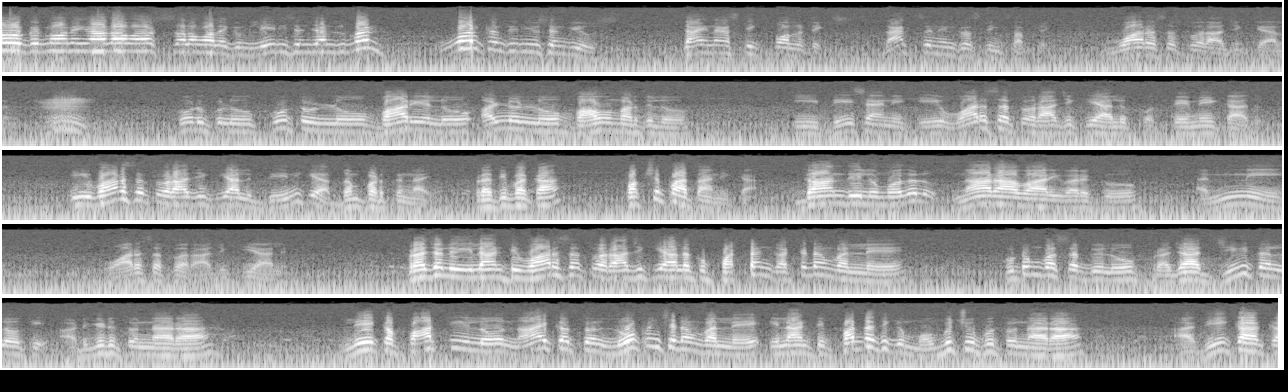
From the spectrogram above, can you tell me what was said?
Oh, good morning, Adab, Assalamu alaikum. Ladies and gentlemen, welcome to News and Views. Dynastic politics. That's an interesting subject. వారసత్వ రాజకీయాలు కొడుకులు కూతుళ్ళు భార్యలు అల్లుళ్ళు బావమరుదులు ఈ దేశానికి వారసత్వ రాజకీయాలు కొత్తేమీ కాదు ఈ వారసత్వ రాజకీయాలు దేనికి అద్దం పడుతున్నాయి ప్రతిపక పక్షపాతానిక గాంధీలు మొదలు నారావారి వరకు అన్ని వారసత్వ రాజకీయాలే. ప్రజలు ఇలాంటి వారసత్వ రాజకీయాలకు పట్టం కట్టడం వల్లే కుటుంబ సభ్యులు ప్రజా జీవితంలోకి అడుగిడుతున్నారా? లేక పార్టీలో నాయకత్వం లోపించడం వల్లే ఇలాంటి పద్ధతికి మొగ్గు చూపుతున్నారా? అదీ కాక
